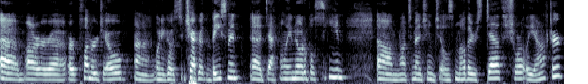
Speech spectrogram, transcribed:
Um, our uh, our plumber Joe, uh, when he goes to check out the basement, uh, definitely a notable scene. Um, not to mention Jill's mother's death shortly after.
